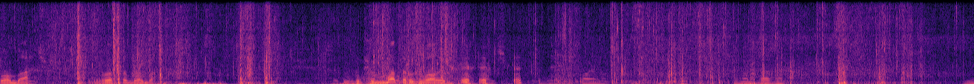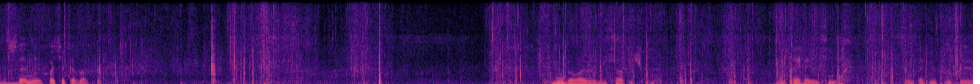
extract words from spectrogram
Бомба. Просто бомба. Мат розвалить. Ще не хоче казати. Ну давай за десяточку. Не пригає чи ні. Він так не спрацює.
